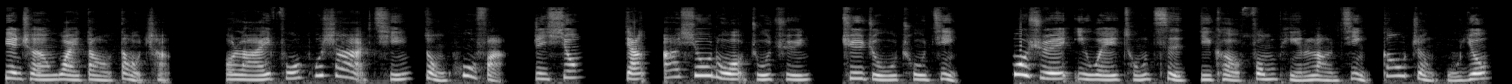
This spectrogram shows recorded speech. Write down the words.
变成外道道场。后来佛菩萨请总护法师兄将阿修罗族群驱逐出境。墨学以为从此即可风平浪静，高枕无忧。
